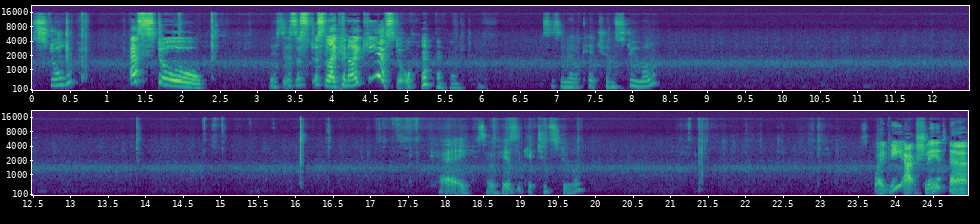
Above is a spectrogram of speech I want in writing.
Stool. A stool. This is just like an IKEA stool. this is a little kitchen stool. Okay, so here's the kitchen stool. Quite neat actually, isn't it?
